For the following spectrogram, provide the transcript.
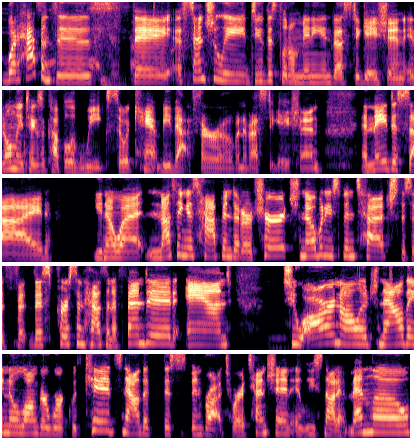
what happens is they essentially do this little mini investigation. It only takes a couple of weeks, so it can't be that thorough of an investigation. And they decide you know what? Nothing has happened at our church. Nobody's been touched. This this person hasn't offended, and to our knowledge, now they no longer work with kids. Now that this has been brought to our attention, at least not at Menlo,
